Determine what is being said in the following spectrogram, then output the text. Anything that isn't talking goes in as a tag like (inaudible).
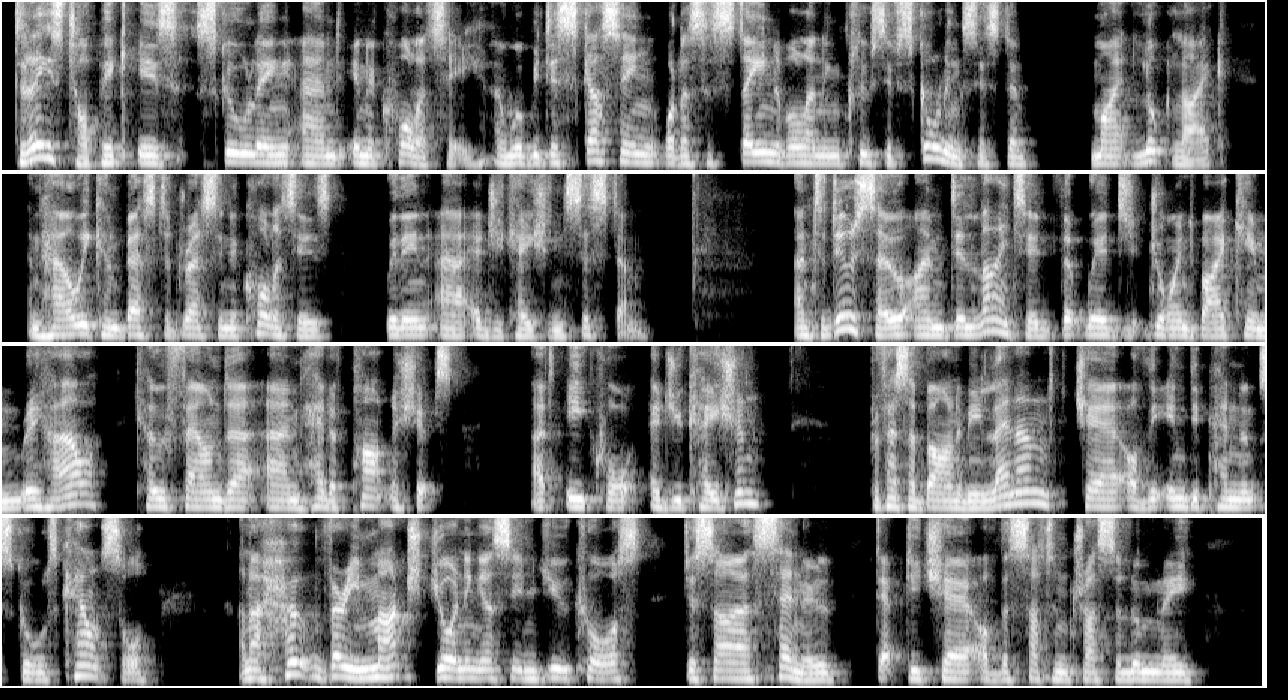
Today's topic is schooling and inequality, and we'll be discussing what a sustainable and inclusive schooling system might look like and how we can best address inequalities within our education system. And to do so, I'm delighted that we're joined by Kim Rihal, co founder and head of partnerships at Equal Education, Professor Barnaby Lenon, Chair of the Independent Schools Council, and I hope very much joining us in due course, Josiah Senu, Deputy Chair of the Sutton Trust Alumni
